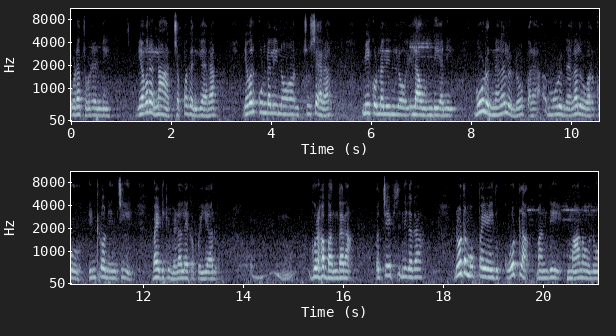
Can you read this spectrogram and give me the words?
కూడా చూడండి ఎవరన్నా చెప్పగలిగారా? ఎవరి కుండలినో చూసారా మీ కుండలినిలో ఇలా ఉంది అని మూడు నెలలు లోపల మూడు నెలల వరకు ఇంట్లో నుంచి బయటికి వెళ్ళలేకపోయారు. గృహబంధన వచ్చేసింది కదా. నూట ముప్పై ఐదు కోట్ల మంది మానవులు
